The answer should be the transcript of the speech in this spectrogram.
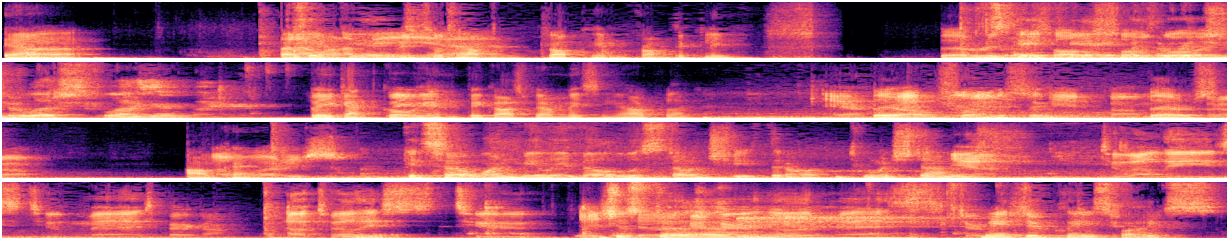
Yeah. Uh, but I wanna yeah. be we should in- have dropped him from the cliff. There It's is also with a going. ritualist flagger. We can't go in because we are missing our flag. Yeah. They are also yeah, missing here theirs. Bro. No Okay. worries. It's a one melee build with stone sheath. They don't have too much damage. Yeah. Two LEs, two Mez, Paragon. Oh, two LEs, two It's Just, still- uh, Paragon, Mez, We need two clean spikes.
